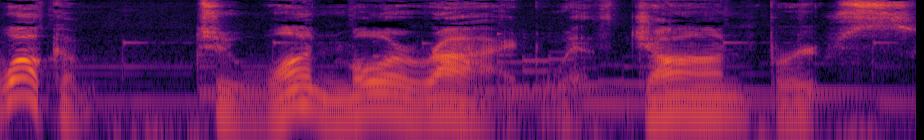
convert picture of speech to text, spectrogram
Welcome to One More Ride with John Bruce.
